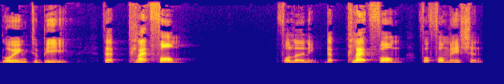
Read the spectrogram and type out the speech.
going to be that platform for learning, that platform for formation.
